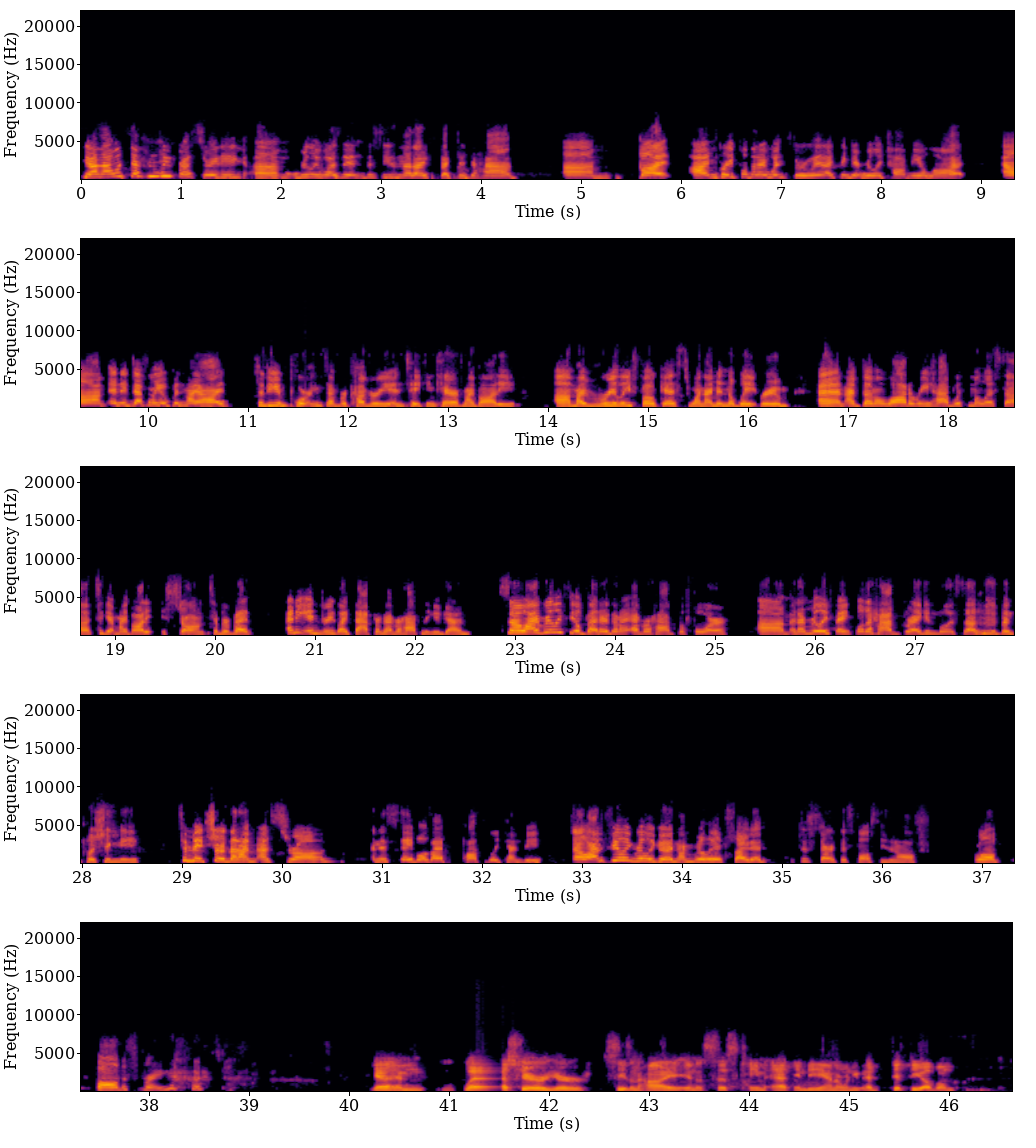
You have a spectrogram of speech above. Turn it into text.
Yeah, that was definitely frustrating. Um, really wasn't the season that I expected to have. Um, but I'm grateful that I went through it. I think it really taught me a lot. Um, and it definitely opened my eyes to the importance of recovery and taking care of my body. Um, I've really focused when I'm in the weight room, and I've done a lot of rehab with Melissa to get my body strong to prevent any injuries like that from ever happening again. So I really feel better than I ever have before. Um, and I'm really thankful to have Greg and Melissa who have been pushing me to make sure that I'm as strong and as stable as I possibly can be. So I'm feeling really good and I'm really excited to start this fall season off. Well, fall to spring. Yeah, and last year your season high in assists came at Indiana when you had 50 of them.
